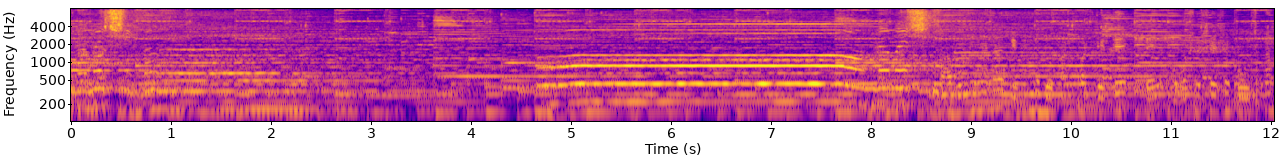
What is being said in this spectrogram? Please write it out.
नमः शिवाय ॐ नमः शिवाय মেলার বিভিন্ন দোকানপাট দেখতে দেখতে অবশেষে এসে পৌঁছলাম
